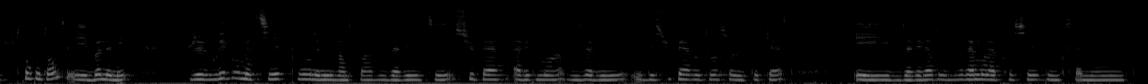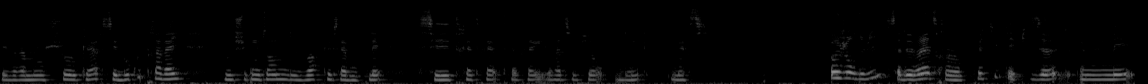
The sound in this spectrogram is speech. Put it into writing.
je suis trop contente et bonne année. Je voulais vous remercier pour 2023. Vous avez été super avec moi, vous avez eu des super retours sur le podcast et vous avez l'air de vraiment l'apprécier, donc ça me fait vraiment chaud au cœur. C'est beaucoup de travail, donc je suis contente de voir que ça vous plaît. C'est très très très très gratifiant, donc merci. Aujourd'hui, ça devrait être un petit épisode, mais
